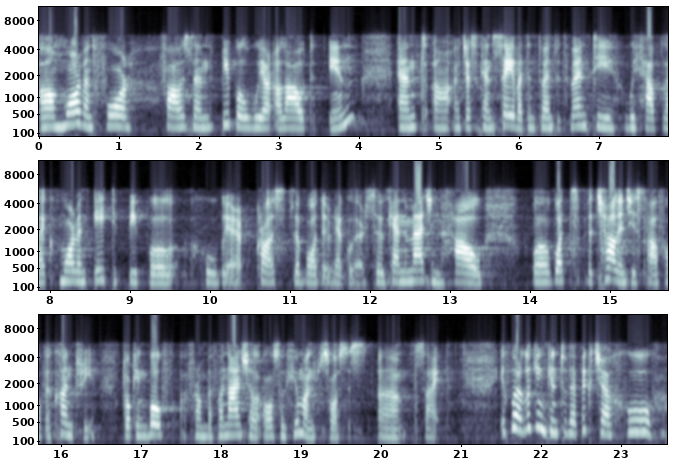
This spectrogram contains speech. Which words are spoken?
uh, more than 4,000 people were allowed in. And uh, I just can say that in 2020, we have like more than 80 people who were crossed the border regular. So you can imagine how, uh, what the challenges are for the country, talking both from the financial, also human resources uh, side. If we're looking into the picture, who uh,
